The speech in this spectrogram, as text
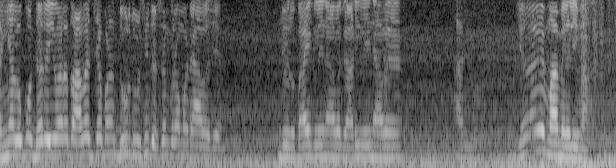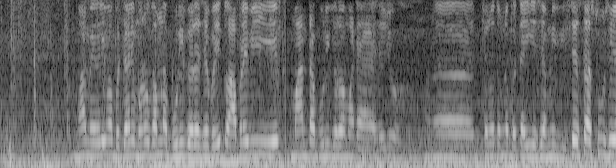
અહીંયા લોકો દર રવિવારે તો આવે જ છે, પણ દૂર દૂરથી દર્શન કરવા માટે આવે છે. જો લો બાઇક લઈને આવે, ગાડી લઈને આવે. આ જો, જય મા મેરડીમાં. મા મેરળીમાં બધાની મનોકામના પૂરી કરે છે ભાઈ, તો આપણે બી એક માનતા પૂરી કરવા માટે આવ્યા છે, જો. ચલો તમને બતાવીએ છીએ. એમની વિશેષતા શું છે?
